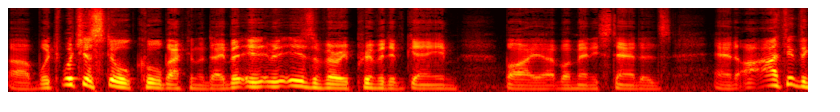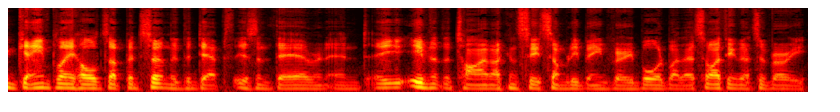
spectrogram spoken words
uh, which which is still cool back in the day, but it, it is a very primitive game by uh, by many standards. And I, I, think the gameplay holds up, but certainly the depth isn't there. And, and, even at the time, I can see somebody being very bored by that. So I think that's a very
